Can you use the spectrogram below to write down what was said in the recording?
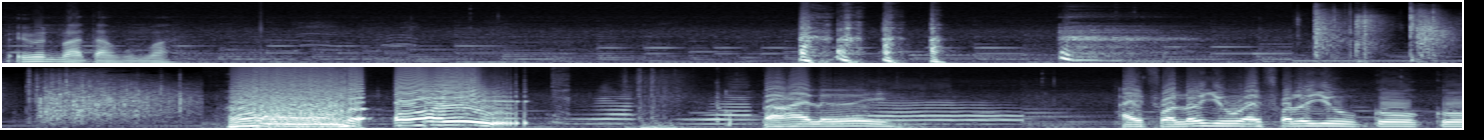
เฮ้ยมันมาตามผมว่ะายเลย I follow you I follow you go go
